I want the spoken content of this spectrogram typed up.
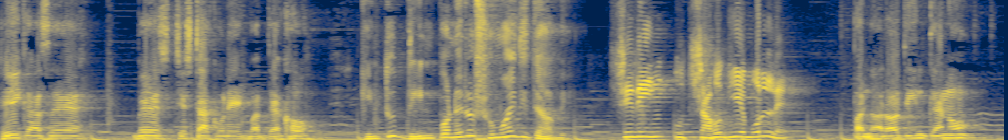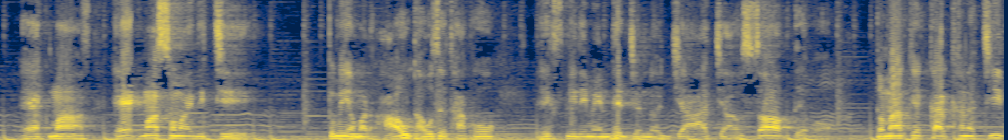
ঠিক আছে বেশ চেষ্টা করে একবার দেখো। কিন্তু দিন পনেরো সময় দিতে হবে। শিরিং উৎসাহ দিয়ে বললে পনেরো দিন কেন? এক মাস এক মাস সময় দিচ্ছি। তুমি আমার আউট হাউসে থাকো এক্সপেরিমেন্টের জন্য যা চাও সব দেব। তোমাকে কারখানা চিফ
